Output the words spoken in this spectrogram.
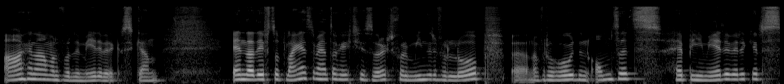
aangenamer voor de medewerkers kan. En dat heeft op lange termijn toch echt gezorgd voor minder verloop, eh, een verhoogde omzet, happy medewerkers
